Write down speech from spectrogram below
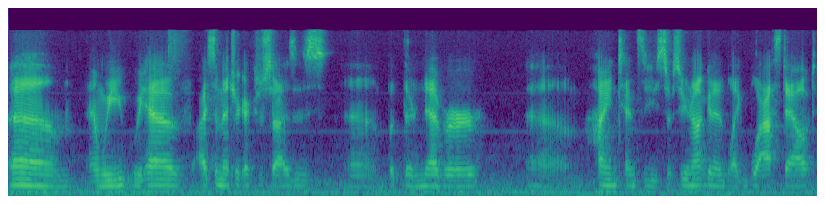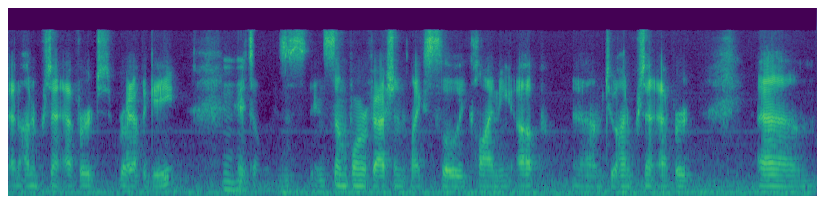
um, and we we have isometric exercises, um, but they're never um, high intensity. So, so you're not going to like blast out at 100% effort right out the gate. Mm-hmm. It's always in some form or fashion like slowly climbing up um, to 100% effort. Um,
